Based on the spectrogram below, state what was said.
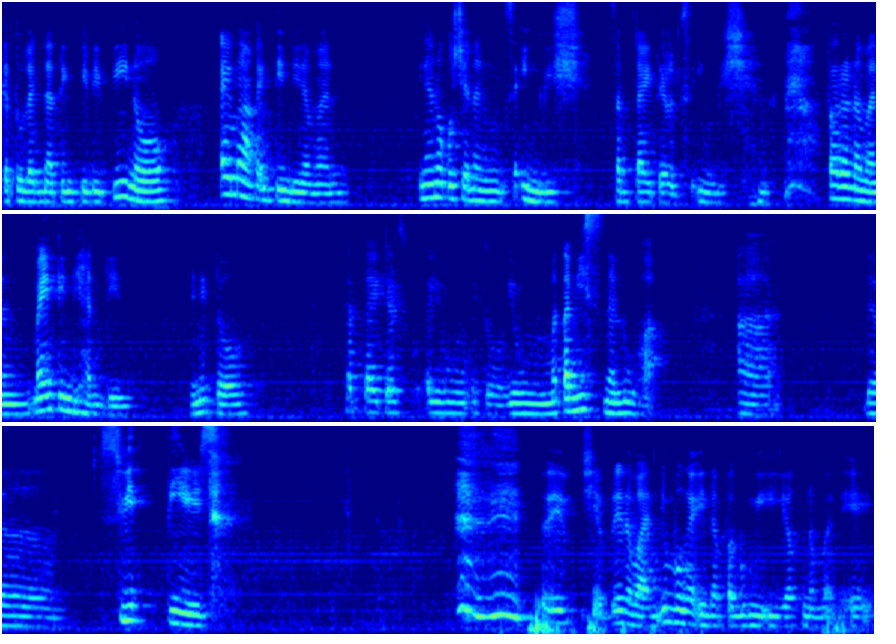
katulad nating Pilipino ay makakaintindi naman. Inano ko siya ng sa English, subtitle sa English. para naman maintindihan din. Yan ito, subtitles yung ito, yung matamis na luha. Ah, the sweet tears. syempre naman, yung mga ina pag umiiyak naman eh,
